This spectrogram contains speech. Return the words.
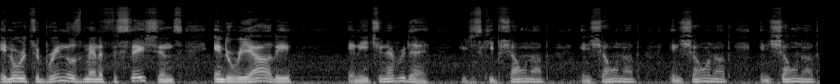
in order to bring those manifestations into reality in each and every day. You just keep showing up and showing up and showing up and showing up.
